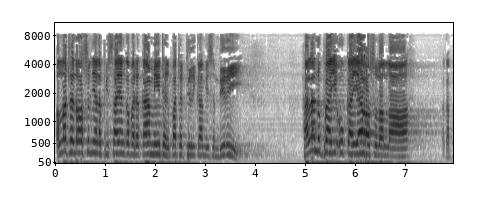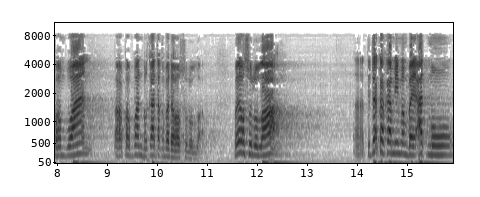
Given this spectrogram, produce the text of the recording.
Allah dan Rasulnya lebih sayang kepada kami daripada diri kami sendiri. Halanubayi'uka ya Rasulullah. Maka perempuan, para perempuan berkata kepada Rasulullah. Wahai Rasulullah, tidakkah kami membayatmu?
